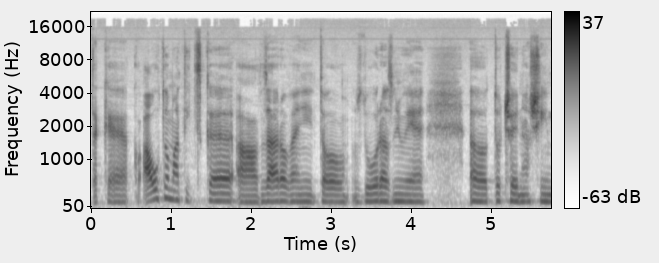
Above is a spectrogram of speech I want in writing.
také ako automatické a zároveň to zdôrazňuje e, to, čo je našim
